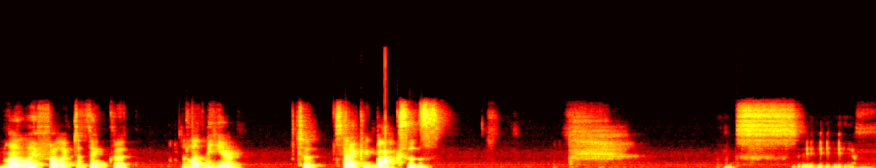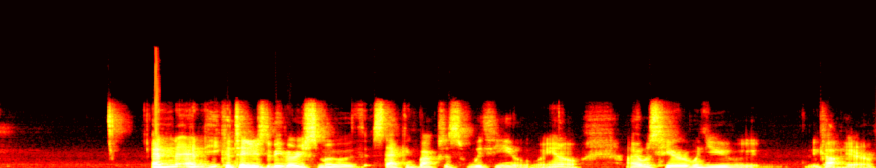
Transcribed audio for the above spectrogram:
in my life. I like to think that it led me here to stacking boxes. Let's see. And and he continues to be very smooth stacking boxes with you. You know, I was here when you got here.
